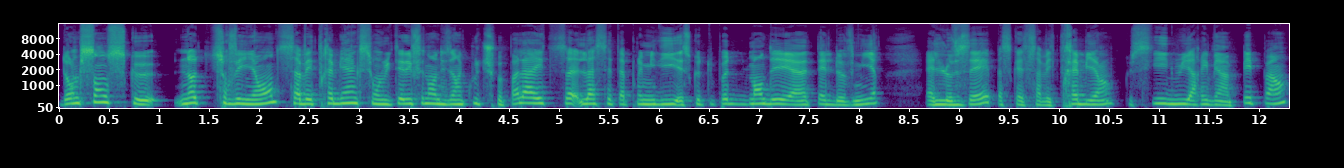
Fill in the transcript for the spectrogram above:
Dans le sens que notre surveillante savait très bien que si on lui téléphonait en disant écoute, je peux pas là être là cet après-midi, est-ce que tu peux demander à un tel de venir? Elle le faisait parce qu'elle savait très bien que s'il lui arrivait un pépin,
